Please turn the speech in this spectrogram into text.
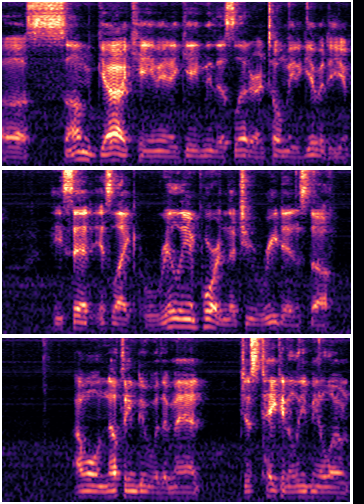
Uh, some guy came in and gave me this letter and told me to give it to you. He said it's like really important that you read it and stuff. I want nothing to do with it, man. Just take it and leave me alone.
